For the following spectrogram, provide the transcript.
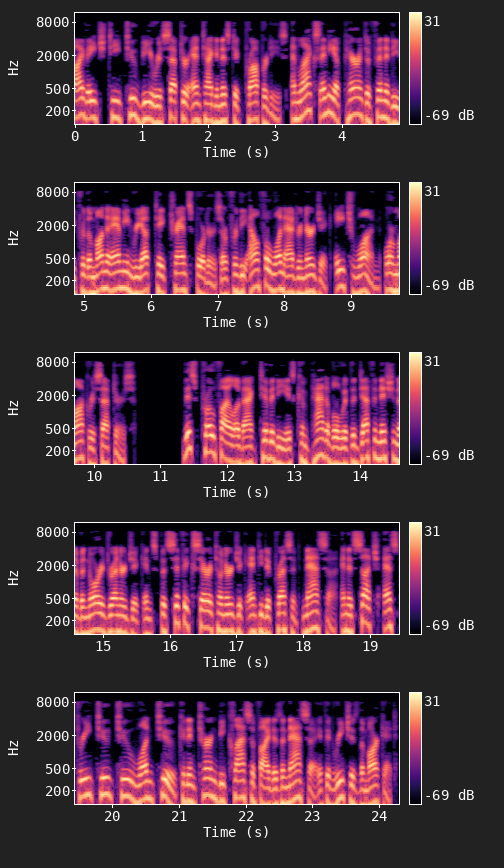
5-HT2B receptor antagonistic properties, and lacks any apparent affinity for the monoamine reuptake transporters or for the alpha-1 adrenergic, H1, or mACh receptors. This profile of activity is compatible with the definition of a noradrenergic and specific serotonergic antidepressant NaSSA, and as such, S32212 could in turn be classified as a NaSSA if it reaches the market.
